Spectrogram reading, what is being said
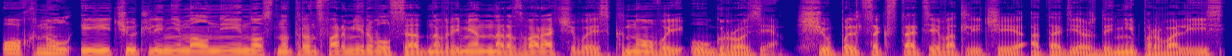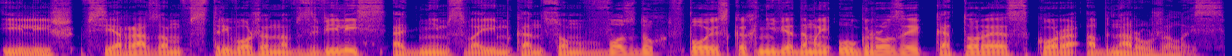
охнул и чуть ли не молниеносно трансформировался, одновременно разворачиваясь к новой угрозе. Щупальца, кстати, в отличие от одежды, не порвались и лишь все разом встревоженно взвелись одним своим концом в воздух в поисках неведомой угрозы, которая скоро обнаружилась.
